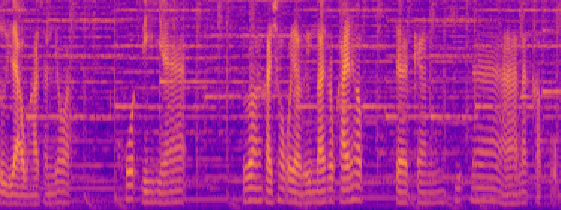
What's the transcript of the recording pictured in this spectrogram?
ลุยลาวาชั้นยอด คตรดีนะฮะถ้าใครชอบก็อย่าลืมไลค์ทับใครนะครับเจอกันคลิปหน้านะครับผม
